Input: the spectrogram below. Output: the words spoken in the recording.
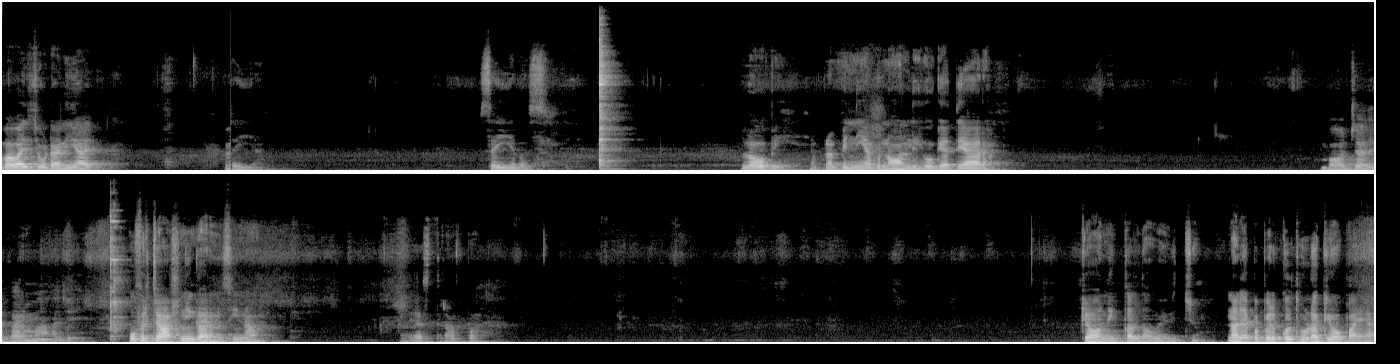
ਬਾਬਾ ਜੀ ਛੋਟਾ ਨਹੀਂ ਆਇਆ। ਸਹੀ ਆ। ਸਹੀ ਆ ਬਸ। ਲਓ ਵੀ ਆਪਣਾ ਪਿੰਨੀਆਂ ਬਣਾਉਣ ਲਈ ਹੋ ਗਿਆ ਤਿਆਰ। ਬਹੁਤ ਜ਼ਿਆਦਾ ਗਰਮ ਆ ਹਜੇ। ਉਹ ਫਿਰ ਚਾਸ਼ਨੀ ਗਰਮ ਸੀ ਨਾ। ਇਸ ਤਰ੍ਹਾਂ ਆਪਾਂ। ਘਿਓ ਨਿਕਲਦਾ ਉਹਦੇ ਵਿੱਚੋਂ। ਨਾਲੇ ਆਪਾਂ ਬਿਲਕੁਲ ਥੋੜਾ ਘਿਓ ਪਾਇਆ।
